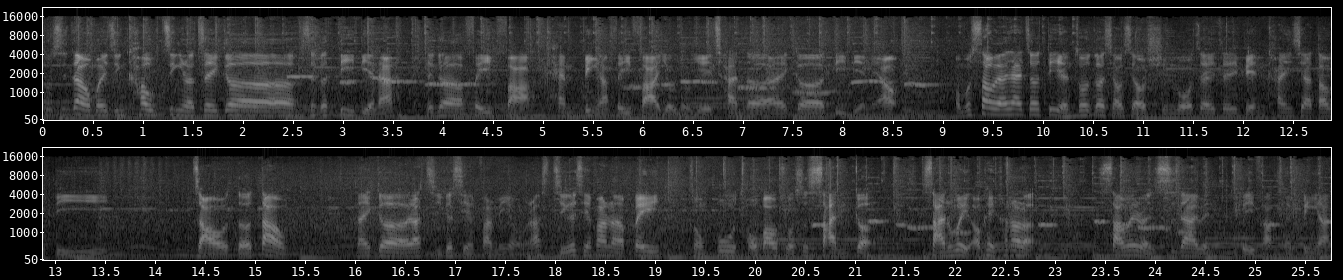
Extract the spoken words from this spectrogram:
说现在我们已经靠近了这个这个地点啊，这个非法 camping 啊，非法游泳野餐的那个地点了。我们稍微在这地点做一个小小巡逻，在这边看一下到底找得到那个那几个嫌犯没有？那几个嫌犯呢？被总部投报说是三个，三位。OK，看到了，三位人士在那边非法 camping 啊，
